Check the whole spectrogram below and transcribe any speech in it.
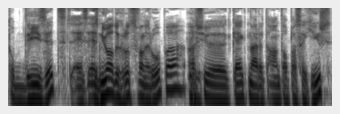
top drie zit. Hij is, hij is nu al de grootste van Europa. Als mhm. je kijkt naar het aantal passagiers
